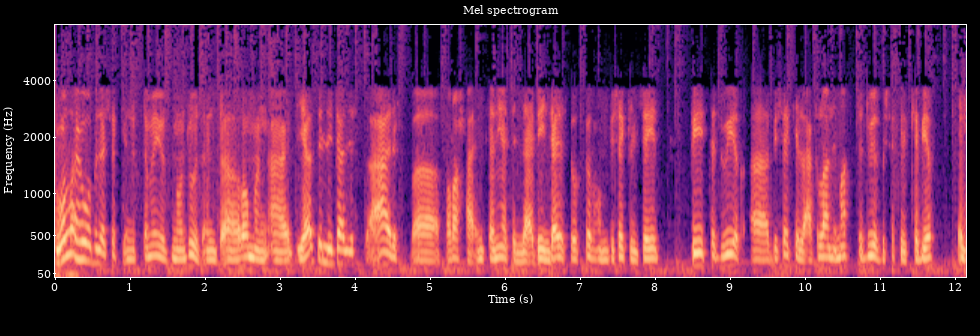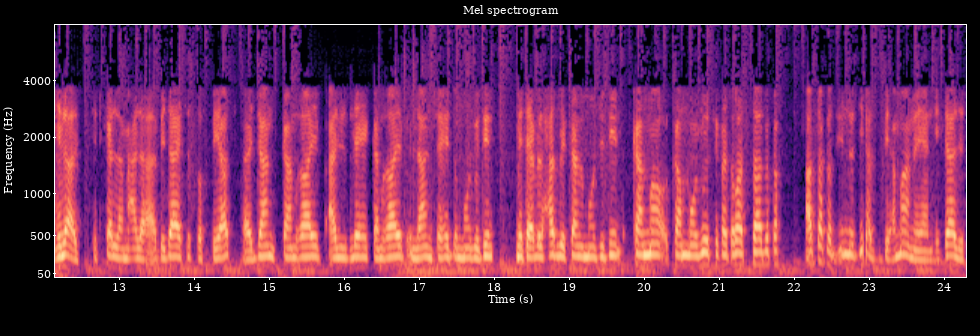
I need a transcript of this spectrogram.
والله هو بلا شك إن التميز موجود عند آه، رومان آه، دياز اللي جالس عارف آه، صراحة إمكانيات اللاعبين جالس يوفرهم بشكل جيد في تدوير بشكل عقلاني ما في تدوير بشكل كبير. الهلال تتكلم على بداية التصفيات جان كان غايب علي البليهي كان غايب الان شاهدهم موجودين متعب الحربي كانوا موجودين كان ما كان موجود في فترات سابقة. أعتقد إنه دياز بأمانة يعني جالس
